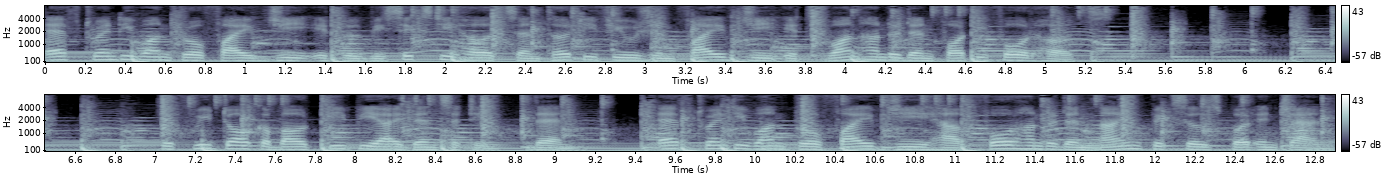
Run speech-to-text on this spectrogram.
F21 Pro 5G it will be 60 Hz and 30 Fusion 5G it's 144 Hz. If we talk about PPI density, then F21 Pro 5G have 409 pixels per inch and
